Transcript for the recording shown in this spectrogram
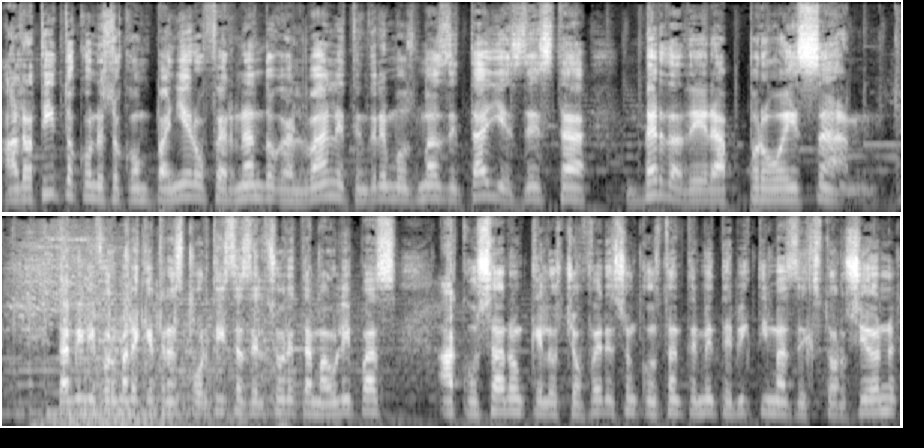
Al ratito con nuestro compañero Fernando Galván le tendremos más detalles de esta verdadera proeza. También informaré que transportistas del sur de Tamaulipas acusaron que los choferes son constantemente víctimas de extorsión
